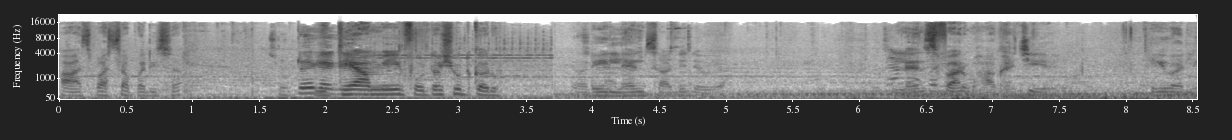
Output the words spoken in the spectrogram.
हा आसपासचा परिसर. इथे आम्ही फोटोशूट करू. अरे लेन्स आधी देऊया. लेन्स फार भागाची आहे ही वाली.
